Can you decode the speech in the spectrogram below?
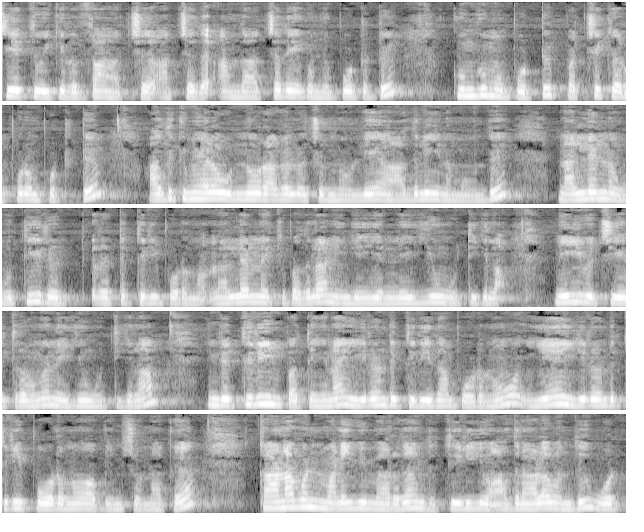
சேர்த்து வைக்கிறது தான் அச்ச அச்சதை. அந்த அச்சதையை கொஞ்சம் போட்டுட்டு குங்குமம் போட்டு பச்சை கற்பூரம் போட்டுட்டு அதுக்கு மேலே இன்னொரு அகல் வச்சுருந்தோம் இல்லையா? அதுலேயும் நம்ம வந்து நல்லெண்ணெய் ஊற்றி ரெட் ரெட்டை திரி போடணும். நல்லெண்ணெய்க்கு பதிலாக நீங்கள் நெய்யும் ஊற்றிக்கலாம் நெய் வச்சு ஏற்றுறவங்க நெய்யும் ஊற்றிக்கலாம் இந்த திரின்னு பார்த்தீங்கன்னா இரண்டு திரி தான் போடணும். ஏன் இரண்டு திரி போடணும் அப்படின்னு சொன்னாக்க கணவன் மனைவி மாதிரி தான் இந்த திரியும். அதனால் வந்து ஒட்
